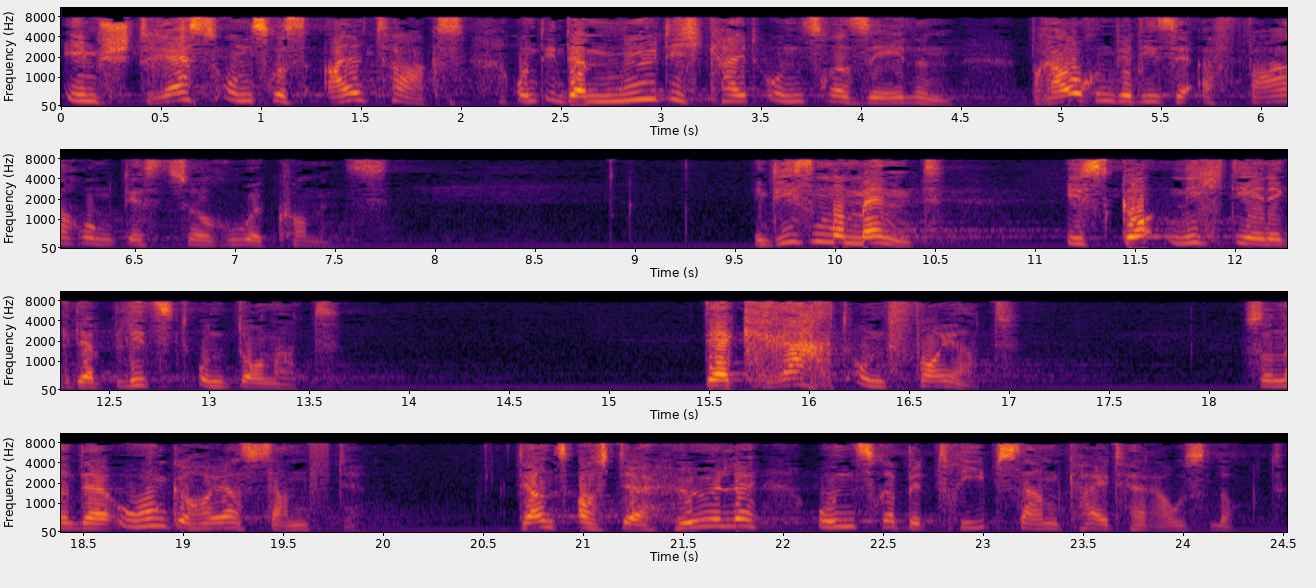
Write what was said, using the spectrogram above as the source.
im Stress unseres Alltags und in der Müdigkeit unserer Seelen brauchen wir diese Erfahrung des zur Ruhe kommens. In diesem Moment ist Gott nicht derjenige, der blitzt und donnert, der kracht und feuert, sondern der ungeheuer sanfte, der uns aus der Höhle unserer Betriebsamkeit herauslockt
